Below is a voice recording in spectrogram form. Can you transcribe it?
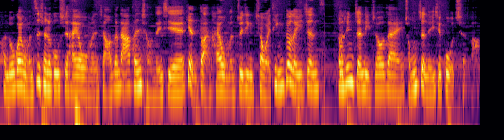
很多关于我们自身的故事，还有我们想要跟大家分享的一些片段，还有我们最近稍微停顿了一阵子，重新整理之后再重整的一些过程啦。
